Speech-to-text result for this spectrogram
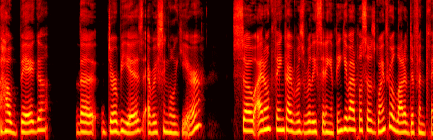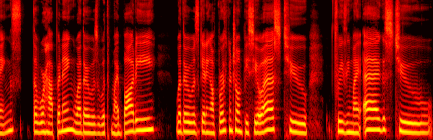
how big the derby is every single year. So I don't think I was really sitting and thinking about it. Plus, I was going through a lot of different things that were happening, whether it was with my body, whether it was getting off birth control and PCOS, to freezing my eggs, to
